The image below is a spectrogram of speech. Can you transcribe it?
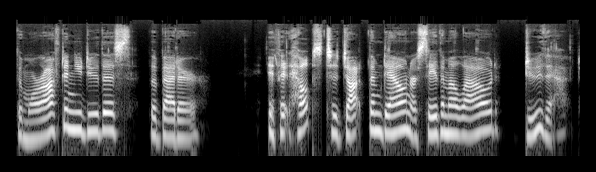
The more often you do this, the better. If it helps to jot them down or say them aloud, do that.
